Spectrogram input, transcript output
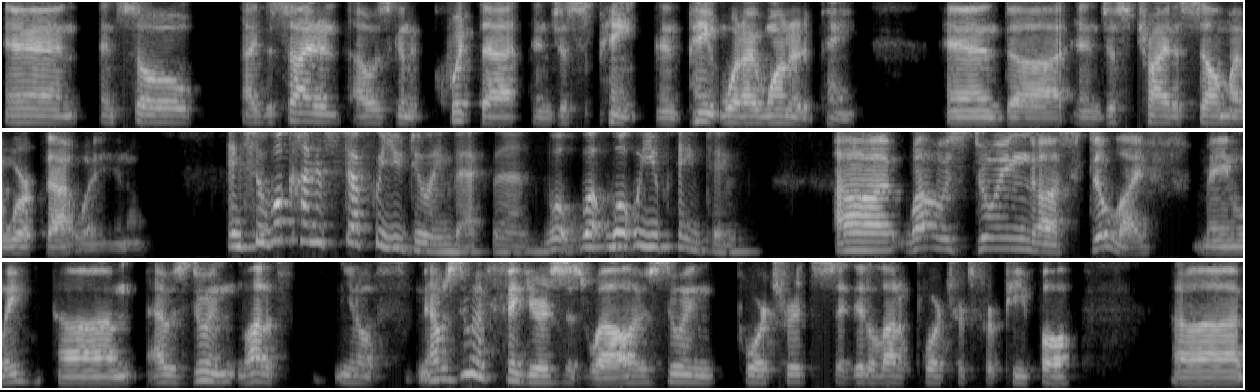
And and so I decided I was going to quit that and just paint and paint what I wanted to paint, and uh, and just try to sell my work that way, you know. And so, what kind of stuff were you doing back then? What what what were you painting? Uh, well, I was doing uh, still life mainly. Um, I was doing a lot of you know I was doing figures as well. I was doing portraits. I did a lot of portraits for people. Uh,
